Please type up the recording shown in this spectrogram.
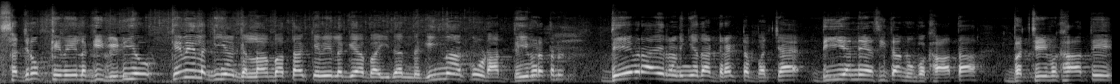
ਸੱਜਣੋ ਕਿਵੇਂ ਲੱਗੀ ਵੀਡੀਓ ਕਿਵੇਂ ਲੱਗੀਆਂ ਗੱਲਾਂ ਬਾਤਾਂ? ਕਿਵੇਂ ਲੱਗਿਆ ਬਾਈ ਦਾ ਨਗੀਨਾ ਘੋੜਾ ਦੇਵਰਤਨ? ਦੇਵਰਾਏ ਰਣੀਆਂ ਦਾ ਡਾਇਰੈਕਟ ਬੱਚਾ ਹੈ। ਡੀਐਨਏ ਅਸੀਂ ਤੁਹਾਨੂੰ ਵਿਖਾਤਾ। ਬੱਚੇ ਵਿਖਾਤੇ,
